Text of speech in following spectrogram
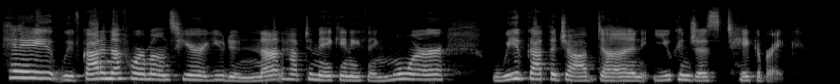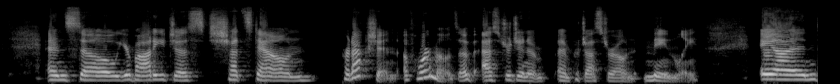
hey, we've got enough hormones here. You do not have to make anything more. We've got the job done. You can just take a break. And so your body just shuts down production of hormones, of estrogen and, and progesterone mainly. And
